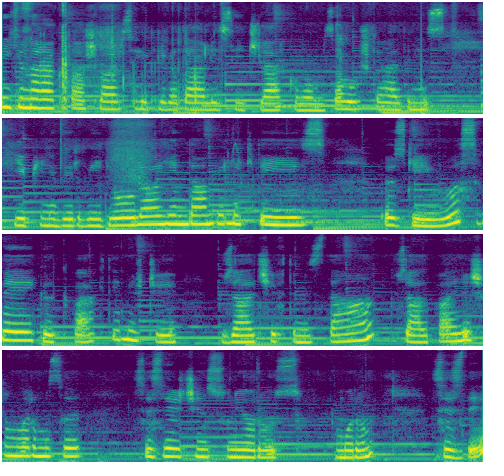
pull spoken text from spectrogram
İyi günler arkadaşlar, sevgili ve değerli izleyiciler. Kanalımıza hoş geldiniz. Yepyeni bir videoyla yeniden birlikteyiz. Özge Yağız ve Gökberk Demirci güzel çiftimizden güzel paylaşımlarımızı sizler için sunuyoruz. Umarım siz de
